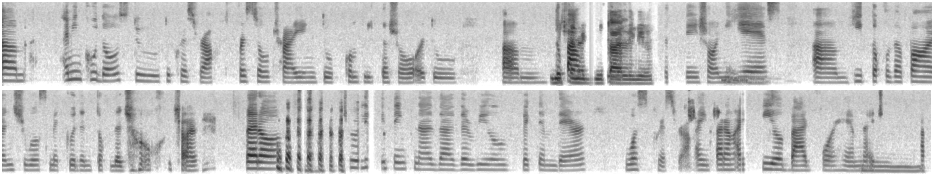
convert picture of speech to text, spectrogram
um, I mean, kudos to to Chris Rock for still trying to complete the show or to um Hindi to power nag-retaliate. the situation. Mm. Yes, um, he took the punch. Will Smith couldn't took the joke. Char. Pero truly, I think na the the real victim there was Chris Rock. I parang I feel bad for him na it should Mm. have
